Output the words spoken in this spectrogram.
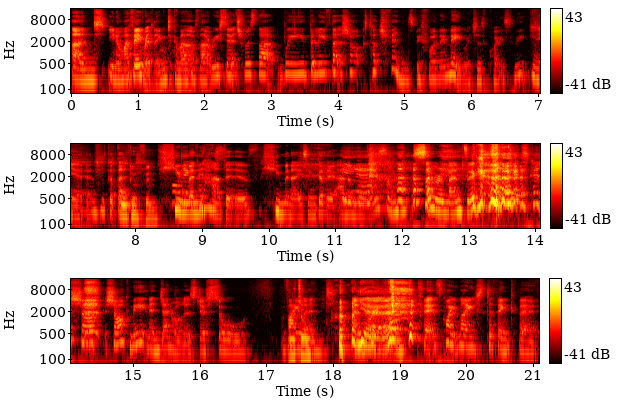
and you know, my favourite thing to come out of that research was that we believe that sharks touch fins before they mate, which is quite sweet. Yeah, we've got that Holding fins. human Holding fins. habit of humanizing other animals. I'm so romantic. I think it's because shark shark mating in general is just so Brutal. Violent. and Yeah. brutal it's quite nice to think that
